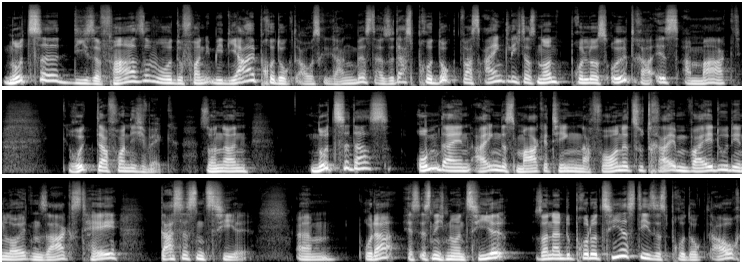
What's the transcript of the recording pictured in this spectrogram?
nutze diese Phase, wo du von dem Idealprodukt ausgegangen bist, also das Produkt, was eigentlich das Nonplusultra ist am Markt, rück davon nicht weg, sondern nutze das, um dein eigenes Marketing nach vorne zu treiben, weil du den Leuten sagst, hey, das ist ein Ziel. Ähm, oder es ist nicht nur ein Ziel, sondern du produzierst dieses Produkt auch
